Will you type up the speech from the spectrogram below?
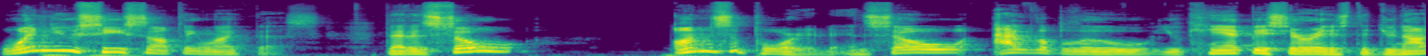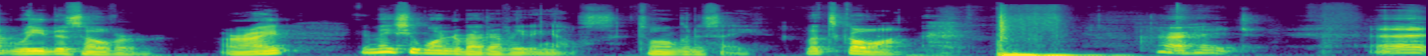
when you see something like this that is so unsupported and so out of the blue, you can't be serious. Did you not read this over? All right, it makes you wonder about everything else. That's all I'm going to say. Let's go on. All right. Uh,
